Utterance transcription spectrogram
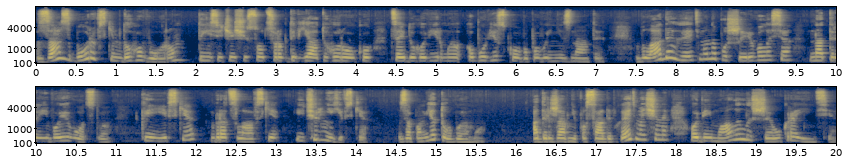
за Зборовським договором 1649 року, цей договір ми обов'язково повинні знати, влада гетьмана поширювалася на три воєводства Київське, Братславське і Чернігівське. Запам'ятовуємо. А державні посади в Гетьманщини обіймали лише українці.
